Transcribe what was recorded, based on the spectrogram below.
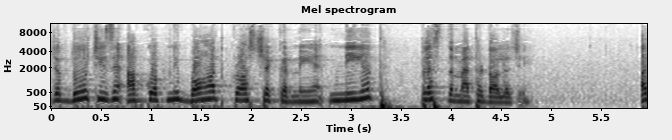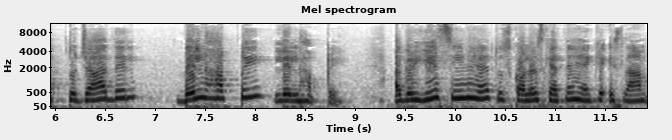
जब दो चीज़ें आपको अपनी बहुत क्रॉस चेक करनी है। नियत प्लस द मैथडोलॉजी अतुजादिल बिल हक्की लिल हक्की। अगर ये सीन है तो स्कॉलर्स कहते हैं कि इस्लाम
